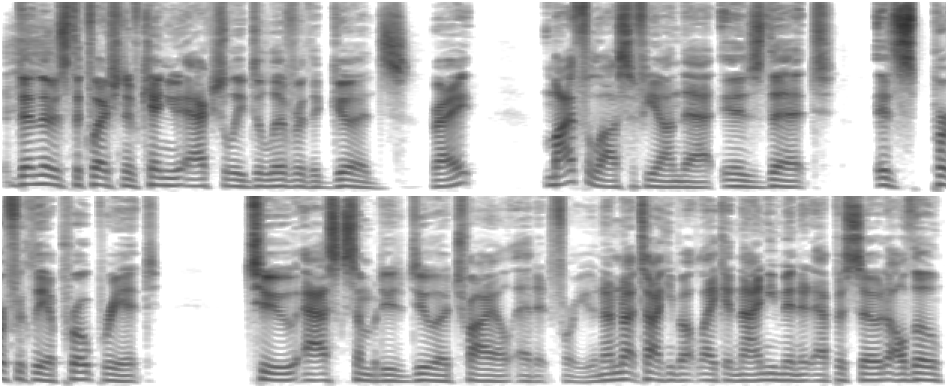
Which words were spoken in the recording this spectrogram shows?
then there's the question of can you actually deliver the goods, right? My philosophy on that is that it's perfectly appropriate to ask somebody to do a trial edit for you. And I'm not talking about like a 90 minute episode, although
